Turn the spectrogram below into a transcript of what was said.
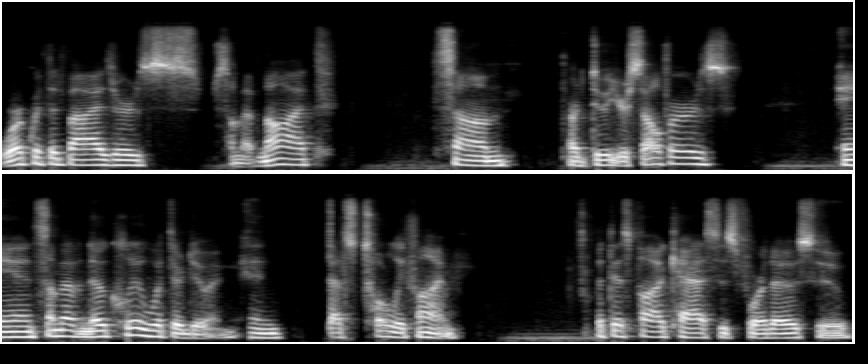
work with advisors, some have not. Some are do it yourselfers, and some have no clue what they're doing. And that's totally fine. But this podcast is for those who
